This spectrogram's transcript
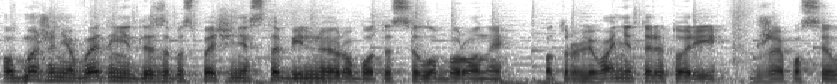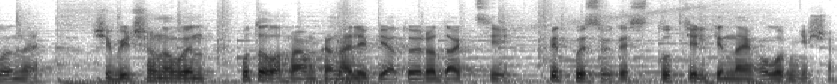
Обмеження введені для забезпечення стабільної роботи сил оборони. Патрулювання території вже посилене. Ще більше новин у телеграм-каналі П'ятої редакції. Підписуйтесь, тут тільки найголовніше.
